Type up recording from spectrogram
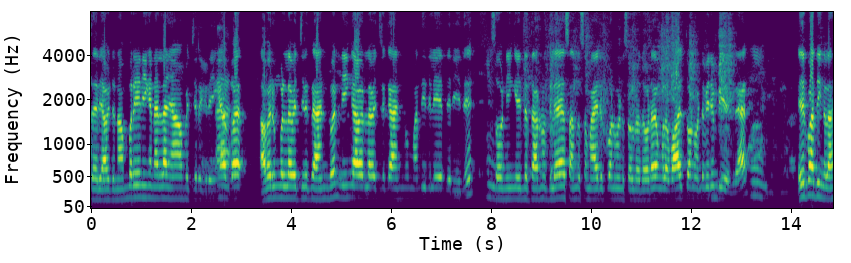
சரி அவர்கிட்ட நம்பரே நீங்க நல்லா ஞாபகம் வச்சிருக்கிறீங்க அப்ப அவர் உங்கள வச்சிருக்கிற அன்பும் நீங்க அவர்ல வச்சிருக்க அன்பும் வந்து இதுலயே தெரியுது. சோ நீங்க இந்த தருணத்துல சந்தோஷமா இருக்கணும்னு சொல்றதோட உங்களை வாழ்த்தோன்னு விரும்பி இருக்கிறார். எதிர்பார்த்தீங்களா?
